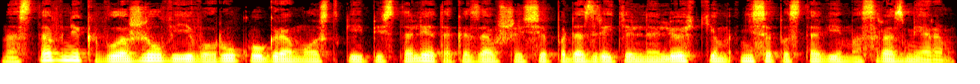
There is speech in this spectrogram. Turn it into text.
Наставник вложил в его руку громоздкий пистолет, оказавшийся подозрительно легким, несопоставимо с размером.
